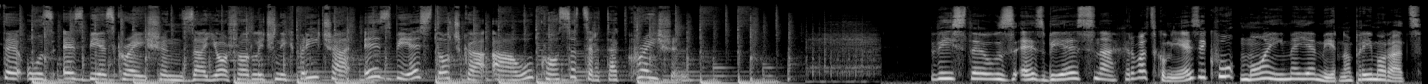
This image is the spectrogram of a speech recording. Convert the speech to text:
ste uz SBS Creation. Za još odličnih priča, sbs.au kosacrta creation. Vi ste uz SBS na hrvatskom jeziku, moje ime je Mirna Primorac.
